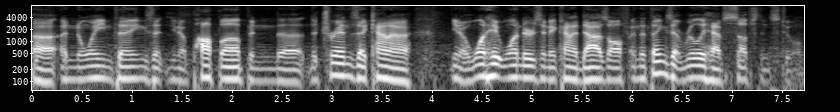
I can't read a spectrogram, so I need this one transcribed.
uh, annoying things that, you know, pop up and uh, the trends that kind of, you know, one hit wonders and it kind of dies off and the things that really have substance to them,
